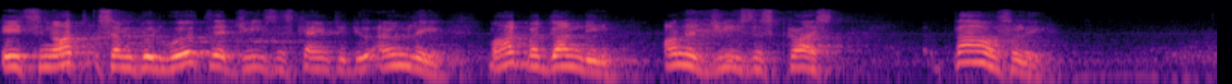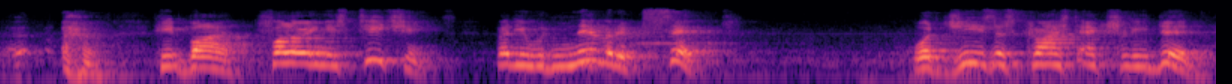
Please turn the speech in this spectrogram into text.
It's not some good work that Jesus came to do only. Mahatma Gandhi honored Jesus Christ powerfully uh, he, by following his teachings. But he would never accept what Jesus Christ actually did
